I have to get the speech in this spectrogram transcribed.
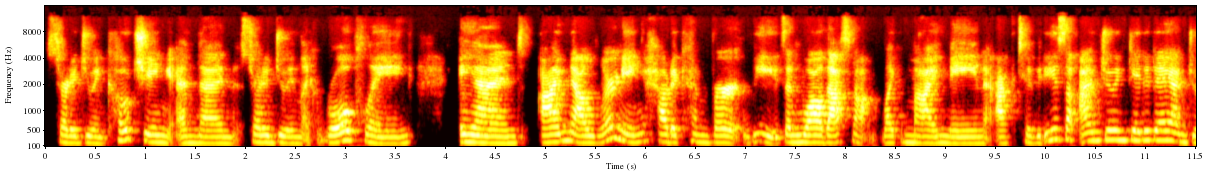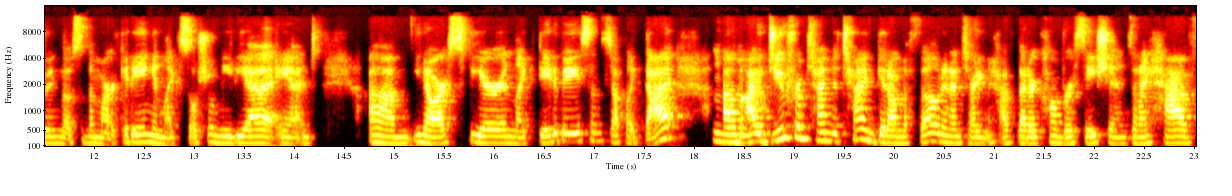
started doing coaching and then started doing like role playing. And i'm now learning how to convert leads. And while that's not like my main activities that i'm doing day to day i'm doing most of the marketing and like social media and um, you know our sphere and like database and stuff like that. Um, mm-hmm. um, i do from time to time get on the phone and i'm starting to have better conversations and i have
